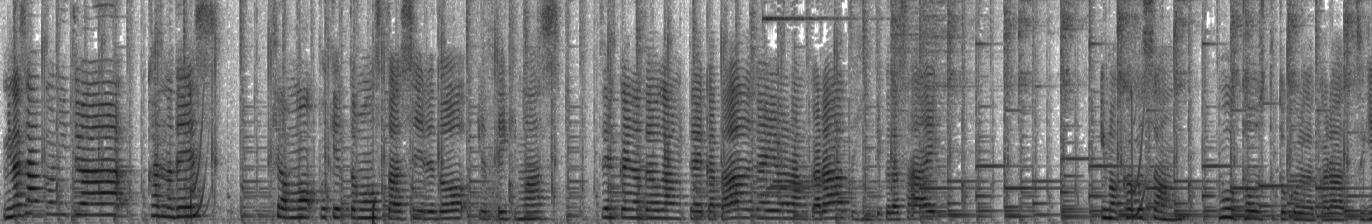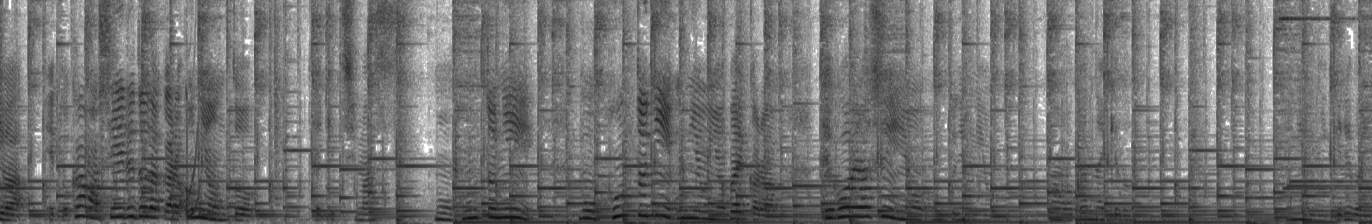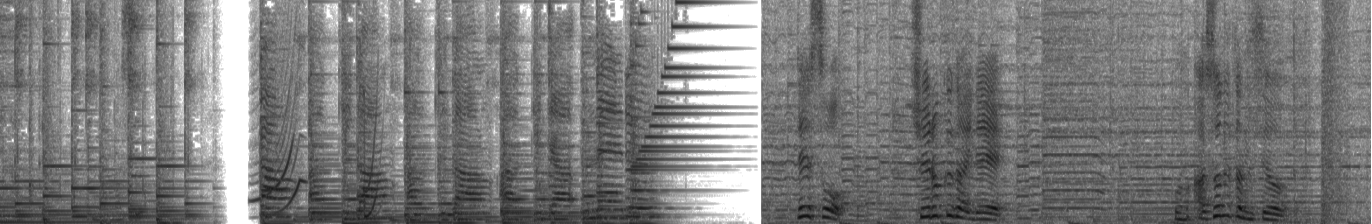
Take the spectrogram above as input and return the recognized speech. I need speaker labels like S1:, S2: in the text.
S1: 皆さんこんにちは。カンナです。今日もポケットモンスターシールドをやっていきます。前回の動画を見たい方は概要欄からぜひ見てください。今カブさんを倒したところだから次はえっとカンはシールドだからオニオンと対決します。もう本当にもう本当にオニオンやばいから手強いらしいんよ。でそう。収録外でこの遊んでたんですよ。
